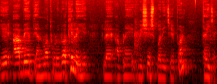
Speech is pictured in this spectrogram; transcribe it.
એ આ બે ધ્યાનમાં થોડું રાખી લઈએ. એટલે આપણે એક વિશેષ પરિચય પણ થઈ જાય.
